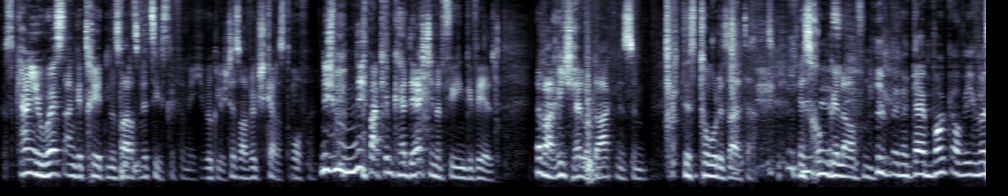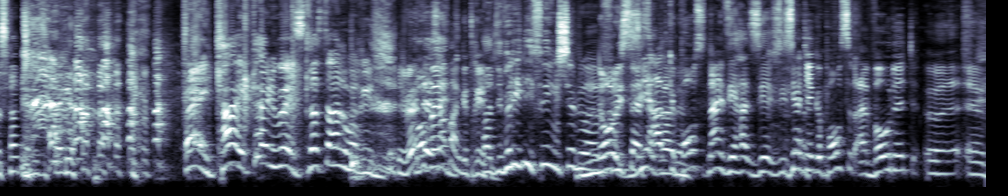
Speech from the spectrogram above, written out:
Das Kanye West angetreten, das war das Witzigste für mich, wirklich. Das war wirklich Katastrophe. Nicht, nicht mal Kim Kardashian hat für ihn gewählt. Der war richtig Hello Darkness im, des Todes, Alter. Der ist rumgelaufen. Wenn er keinen Bock auf irgendwas hat, Hey, Kai, Kanye West, lass darüber reden. Ich ist auch angetreten. Hat die wirklich nicht für ihn gestimmt? No, sie hat gepostet, nein, sie hat, sie, sie, sie hat ja gepostet, I voted. Äh, äh,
